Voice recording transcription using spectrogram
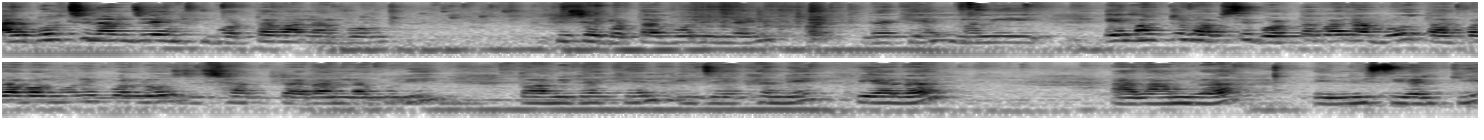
আর বলছিলাম যে ভর্তা বানাবো। কিসের ভর্তা বলি নাই। দেখেন মানে এইমাত্র ভাবছি ভর্তা বানাবো, তারপর আবার মনে পড়ল যে শাকটা রান্না করি। তো আমি দেখেন, এই যে এখানে পেয়ারা আর আমরা নিচি আর কি।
